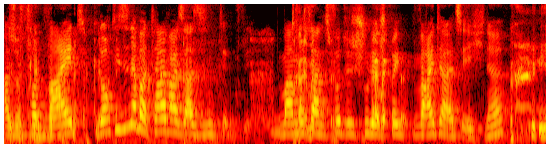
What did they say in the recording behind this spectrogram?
Also von weit. Doch, die sind aber teilweise, also sind, man muss sagen, das vierte Schuljahr springt weiter als ich, ne?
